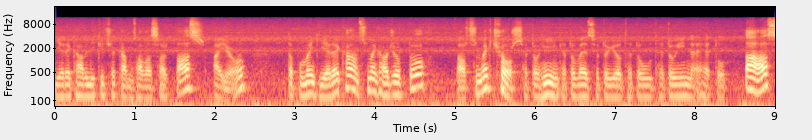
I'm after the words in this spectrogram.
3 ավելի քիչ է կամ հավասար 10, այո, տպում ենք 3-ը, անցնում ենք հաջորդ տող, դարձնում ենք 4, հետո 5, հետո 6, հետո 7, հետո 8, հետո 9, հետո 10,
